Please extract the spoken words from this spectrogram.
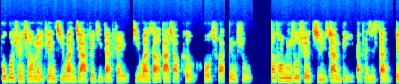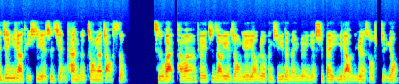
不过全球每天几万架飞机在飞，几万艘大小客货船运输，交通运输却只占比百分之三，显见医疗体系也是减碳的重要角色。此外，台湾非制造业中也有六分之一的能源也是被医疗院所使用。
